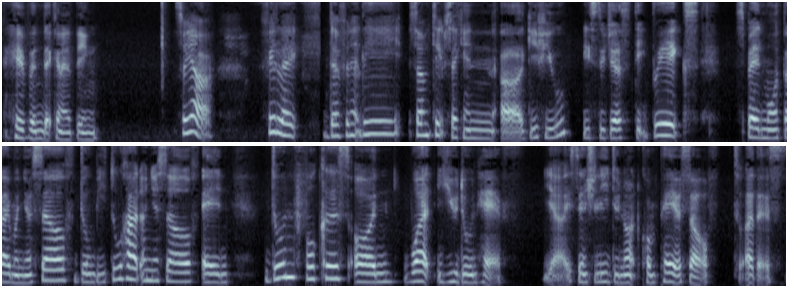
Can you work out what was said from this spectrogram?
haven, that kind of thing. So yeah, feel like definitely some tips I can uh give you is to just take breaks, spend more time on yourself, don't be too hard on yourself, and don't focus on what you don't have. Yeah, essentially do not compare yourself to others.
